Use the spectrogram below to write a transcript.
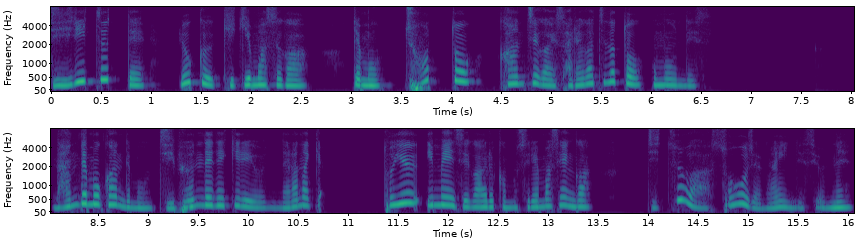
自立ってよく聞きますが、でもちょっと勘違いされがちだと思うんです。何でもかんでも自分でできるようにならなきゃというイメージがあるかもしれませんが、実はそうじゃないんですよね。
